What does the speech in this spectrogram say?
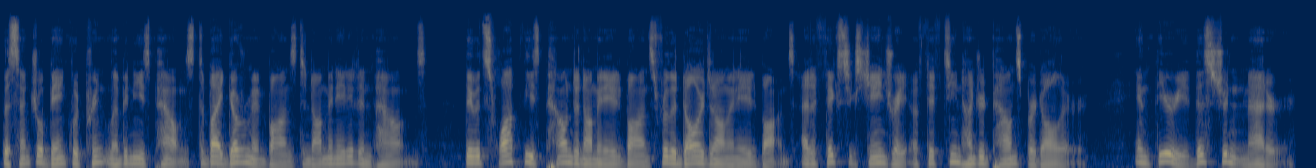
The central bank would print Lebanese pounds to buy government bonds denominated in pounds. They would swap these pound denominated bonds for the dollar denominated bonds at a fixed exchange rate of 1500 pounds per dollar. In theory, this shouldn't matter.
